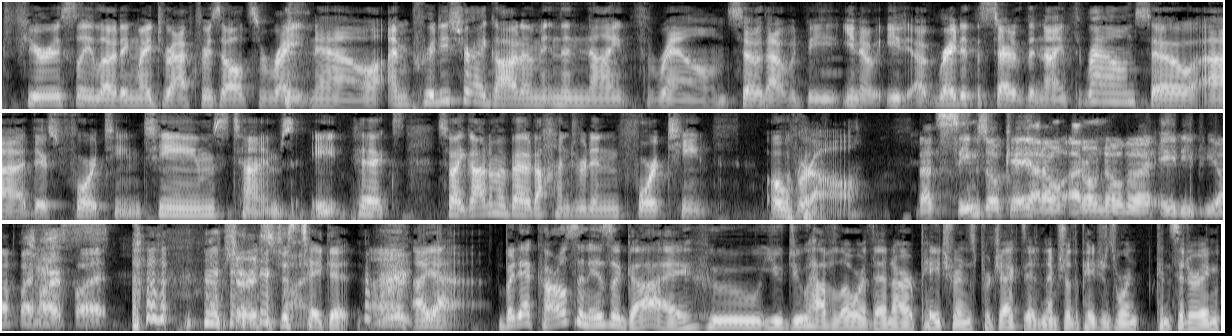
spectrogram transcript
furiously loading my draft results right now. I'm pretty sure I got him in the ninth round. So that would be you know uh, right at the start of the ninth round. So uh, there's 14 teams times eight picks. So I got him about 114th overall. That seems okay. I don't I don't know the ADP off by heart, but I'm sure it's just fine. take it. Uh, yeah. But yeah, Karlsson is a guy who you do have lower than our patrons projected, and I'm sure the patrons weren't considering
